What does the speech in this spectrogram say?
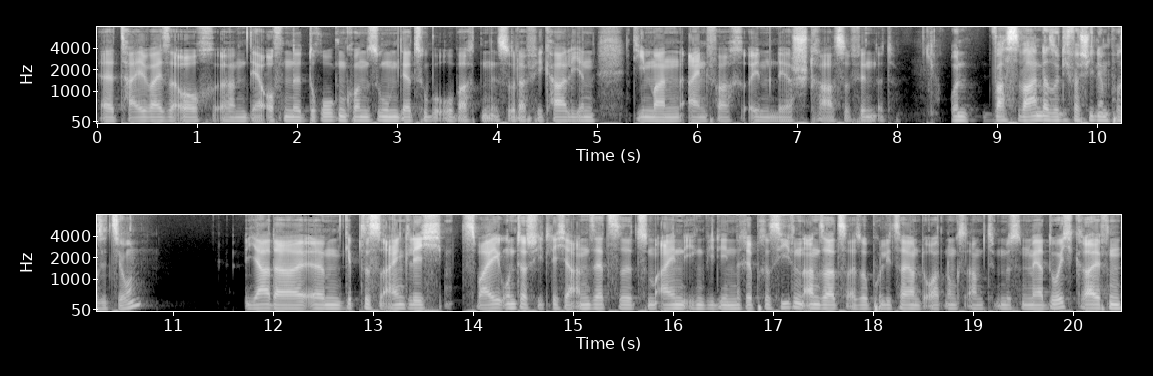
äh, teilweise auch ähm, der offene Drogenkonsum, der zu beobachten ist, oder Fäkalien, die man einfach in der Straße findet. Und was waren da so die verschiedenen Positionen? Ja, da ähm, gibt es eigentlich zwei unterschiedliche Ansätze. Zum einen irgendwie den repressiven Ansatz, also Polizei und Ordnungsamt müssen mehr durchgreifen.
